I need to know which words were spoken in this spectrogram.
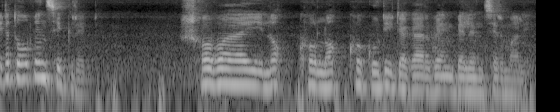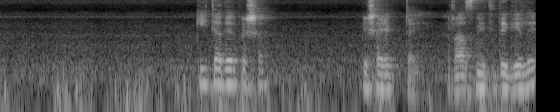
এটা তো ওপেন সিক্রেট সবাই লক্ষ লক্ষ কোটি টাকার ব্যাংক ব্যালেন্সের মালিক। কী তাদের পেশা? পেশা একটাই, রাজনীতিতে গেলে,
